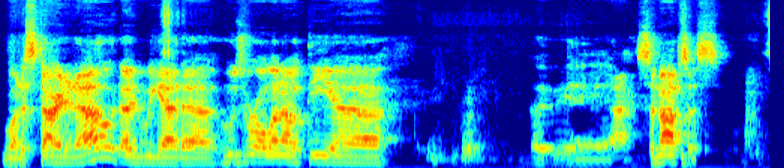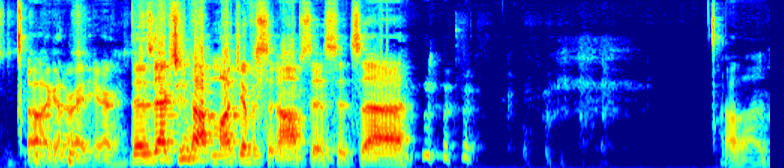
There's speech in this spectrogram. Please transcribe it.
want to start it out? Uh, we got uh, who's rolling out the uh, uh, synopsis? Oh, I got it right here. There's actually not much of a synopsis. It's uh. Hold on.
